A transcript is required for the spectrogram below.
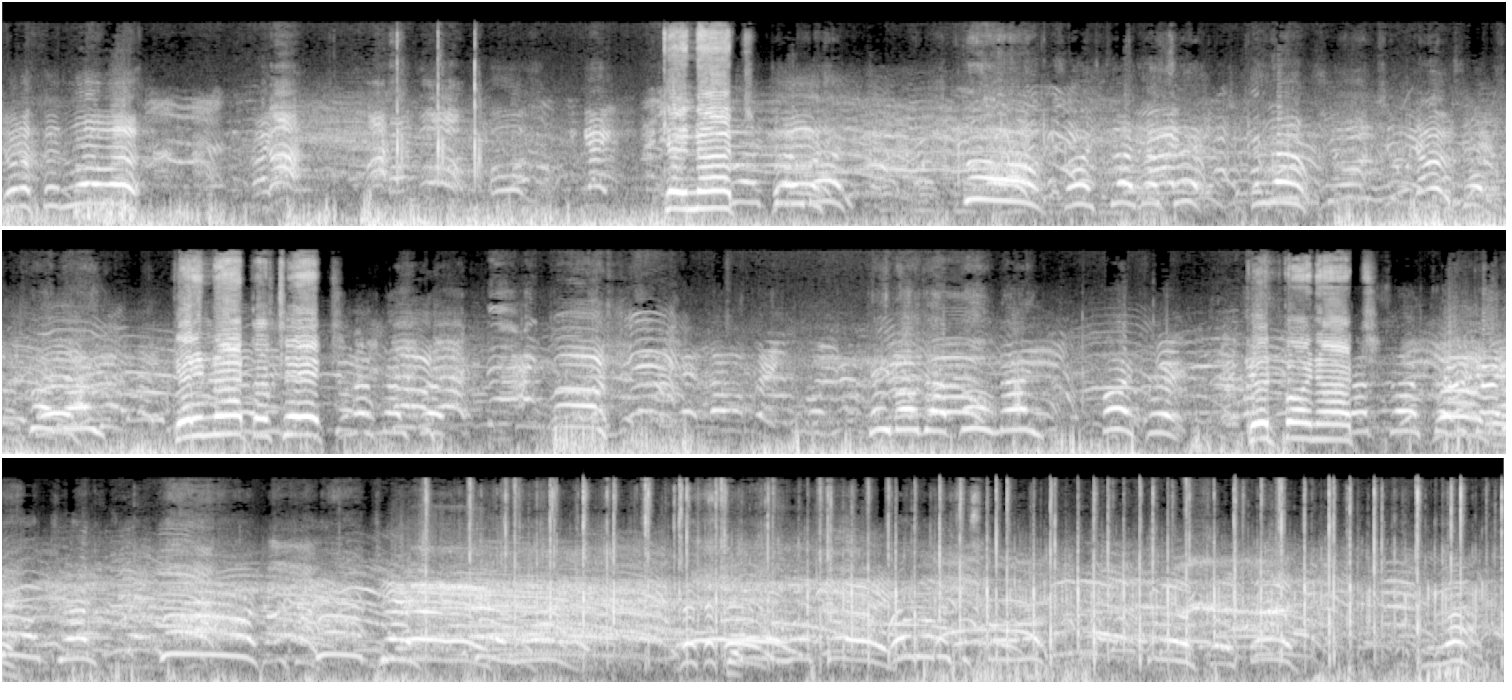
Jonathan, lower! Get in that! Go! Nice, that's it! Get it out! Go, Nate! Get in that, that's it! Push! Keep on that ball, Nate! Fight for it! Good boy, Nat. Outside, Jay! Go Jay! Go! Go Jay! Hold on, Mr. Small! Come on, Jay, stand! Relax!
